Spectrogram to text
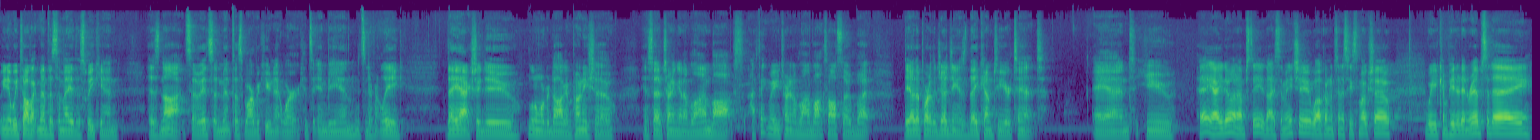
You know, we talk like Memphis MA this weekend is not. So it's a Memphis Barbecue Network. It's an MBN. It's a different league. They actually do a little more of a dog and pony show instead of turning in a blind box. I think maybe turning in a blind box also, but the other part of the judging is they come to your tent and you, hey, how you doing? I'm Steve. Nice to meet you. Welcome to Tennessee Smoke Show. We competed in ribs today.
